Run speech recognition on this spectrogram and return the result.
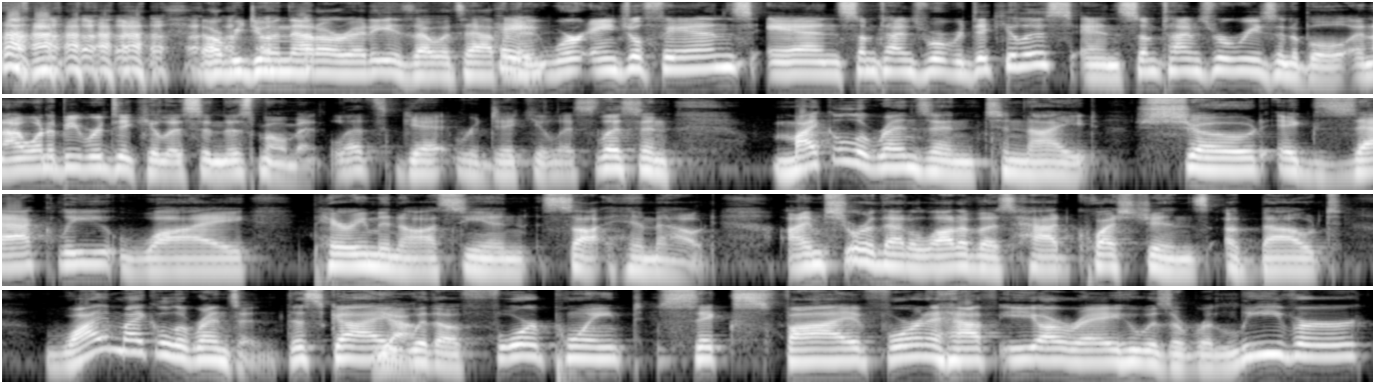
Are we doing that already? Is that what's happening? hey, we're Angel fans, and sometimes we're ridiculous, and sometimes we're reasonable, and I want to be ridiculous in this moment. Let's get ridiculous. Listen, Michael Lorenzen tonight showed exactly why Perry Minasian sought him out. I'm sure that a lot of us had questions about why Michael Lorenzen, this guy Yeah. with a 4.65, four and a half ERA, who was a reliever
